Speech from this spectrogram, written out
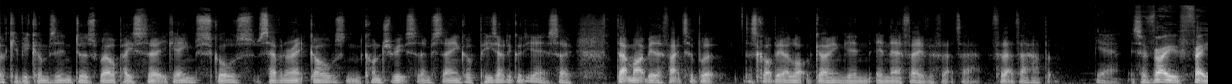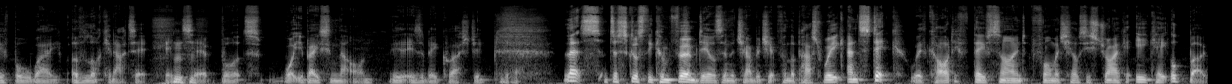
look, if he comes in, does well, plays 30 games, scores seven or eight goals, and contributes to them staying up, he's had a good year. So that might be the factor, but there's got to be a lot going in, in their favour for that to, for that to happen. Yeah, it's a very favourable way of looking at it, isn't it? But what you're basing that on is a big question. Yeah. Let's discuss the confirmed deals in the Championship from the past week and stick with Cardiff. They've signed former Chelsea striker Ike Ugbo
